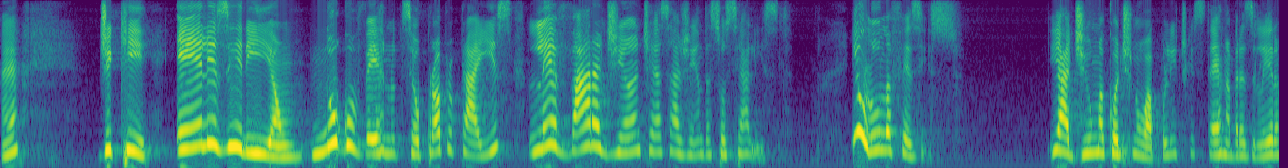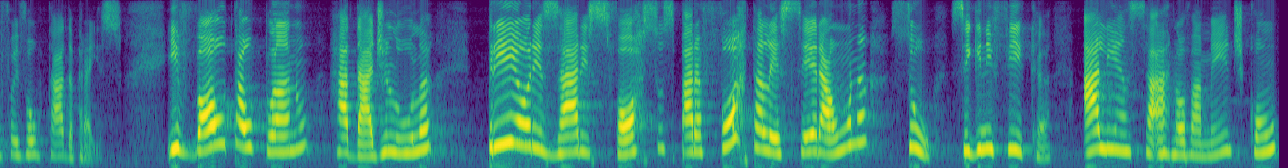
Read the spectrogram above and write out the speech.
né, de que eles iriam, no governo de seu próprio país, levar adiante essa agenda socialista. E o Lula fez isso. E a Dilma continuou. A política externa brasileira foi voltada para isso. E volta ao plano Haddad Lula, priorizar esforços para fortalecer a UNA-Sul. Significa aliançar novamente com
